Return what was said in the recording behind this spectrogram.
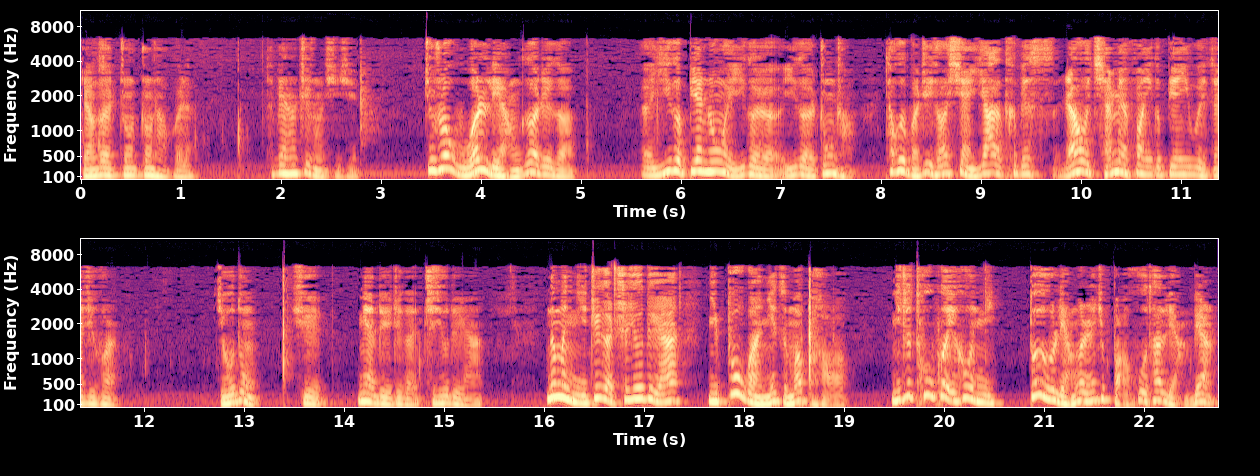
两个中中场回来，他变成这种体系，就说我两个这个呃一个边中卫，一个一个中场，他会把这条线压的特别死，然后前面放一个边翼位在这块游动去。面对这个持球队员，那么你这个持球队员，你不管你怎么跑，你这突破以后，你都有两个人去保护他两边，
